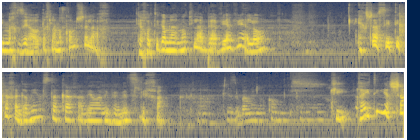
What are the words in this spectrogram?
היא מחזירה אותך למקום שלך. יכולתי גם לענות לה באבי אביה, לא? איך שעשיתי ככה, גם היא עשתה ככה, והיא אמרה לי, באמת סליחה. כי זה בא ממקום. כי ראיתי ישר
